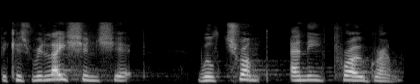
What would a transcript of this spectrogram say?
Because relationship will trump any program.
